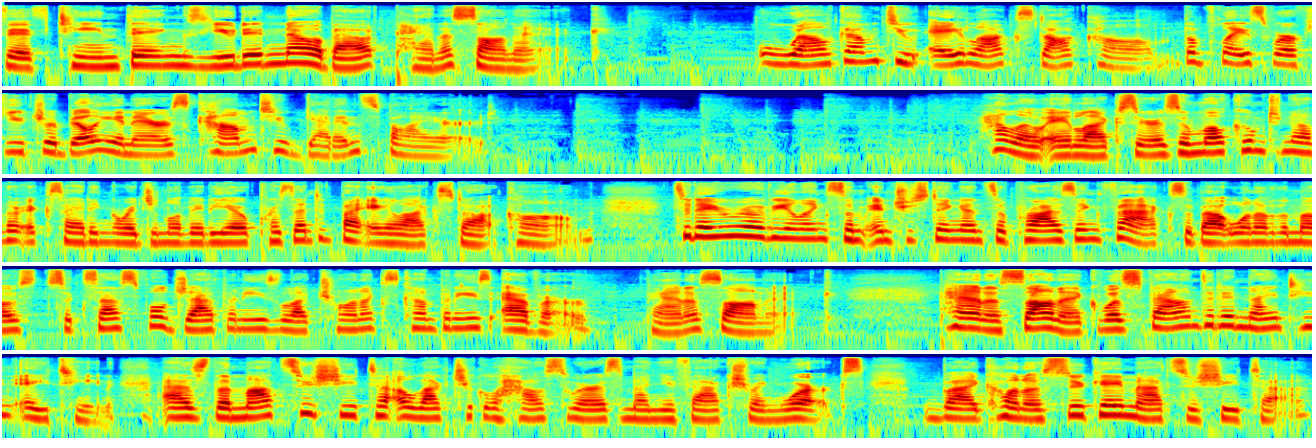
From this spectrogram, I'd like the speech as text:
15 Things You Didn't Know About Panasonic. Welcome to alux.com, the place where future billionaires come to get inspired. Hello, Aluxers, and welcome to another exciting original video presented by Alux.com. Today we're revealing some interesting and surprising facts about one of the most successful Japanese electronics companies ever, Panasonic. Panasonic was founded in 1918 as the Matsushita Electrical Housewares Manufacturing Works by Konosuke Matsushita.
